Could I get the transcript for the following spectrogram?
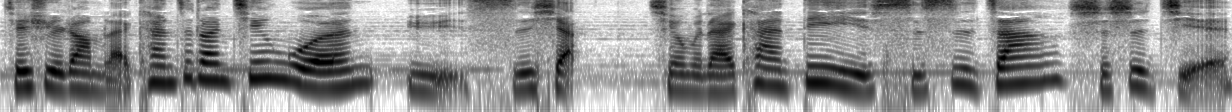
接续，让我们来看这段经文与思想。请我们来看第十四章十四节。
